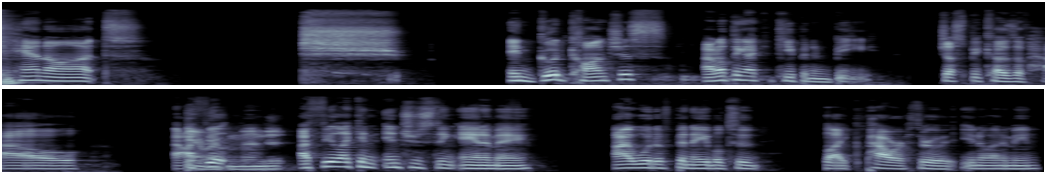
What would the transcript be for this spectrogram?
cannot, in good conscience, I don't think I can keep it in B, just because of how I feel. recommend it. I feel like an interesting anime. I would have been able to like power through it. You know what I mean?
